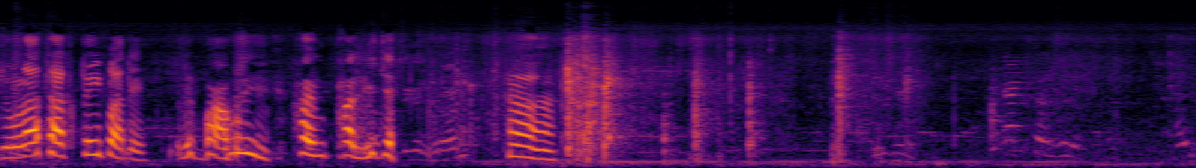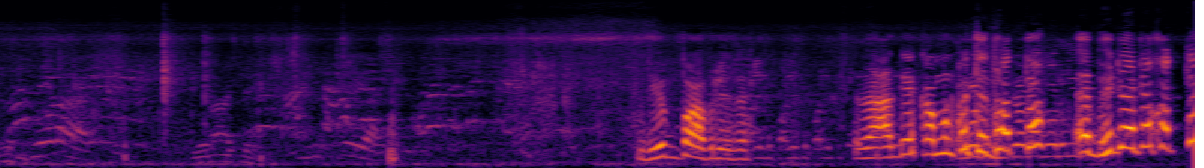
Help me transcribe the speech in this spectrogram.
জোড়া থাকতেই পারে। ওরে বাবরি আমি পালিয়ে যাই হ্যাঁ। রে বাবরে রা- রাগে কেমন করছে ধরতো এ ভিডিওটা করতো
